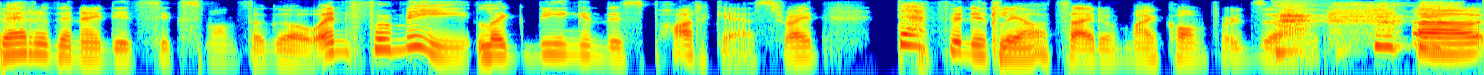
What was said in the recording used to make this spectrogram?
better than I did six months ago? And for me, like being in this podcast, right? Definitely outside of my comfort zone. uh,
